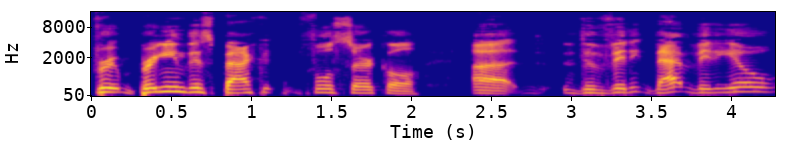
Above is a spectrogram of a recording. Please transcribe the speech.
Br- bringing this back full circle uh the video that video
